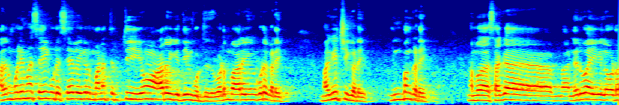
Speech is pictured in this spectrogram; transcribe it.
அதன் மூலிமா செய்யக்கூடிய சேவைகள் மன திருப்தியும் ஆரோக்கியத்தையும் கொடுத்தது. உடம்பு ஆரோக்கியம் கூட கிடைக்கும். மகிழ்ச்சி கிடைக்கும். இன்பம் கிடைக்கும். நம்ம சக நிர்வாகிகளோட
